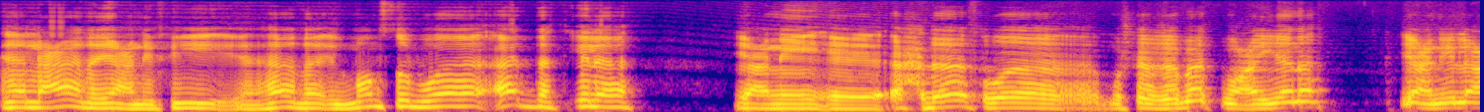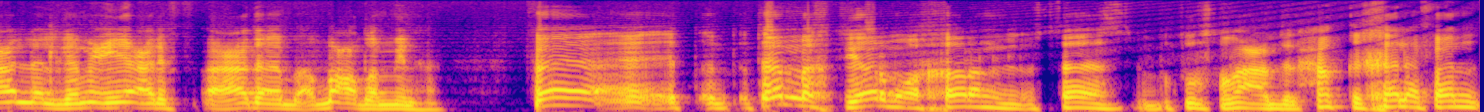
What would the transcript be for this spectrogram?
كالعادة يعني في هذا المنصب وأدت إلى يعني أحداث ومشاغبات معينة يعني لعل الجميع يعرف عدا بعضا منها. فتم اختيار مؤخرا الأستاذ الدكتور صلاح عبد الحق خلفا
